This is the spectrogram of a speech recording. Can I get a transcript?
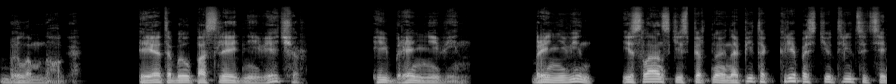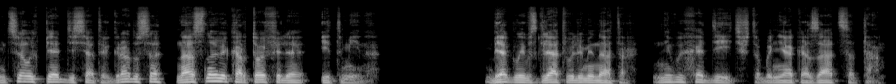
было много. И это был последний вечер и бренневин. Бренневин Исландский спиртной напиток крепостью 37,5 градуса на основе картофеля и тмина. Беглый взгляд в иллюминатор. Не выходить, чтобы не оказаться там.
